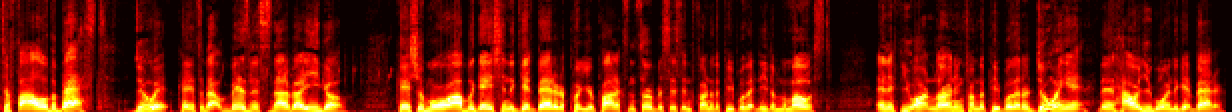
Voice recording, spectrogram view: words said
to follow the best. Do it. Okay, it's about business, it's not about ego. Okay, it's your moral obligation to get better, to put your products and services in front of the people that need them the most. And if you aren't learning from the people that are doing it, then how are you going to get better?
